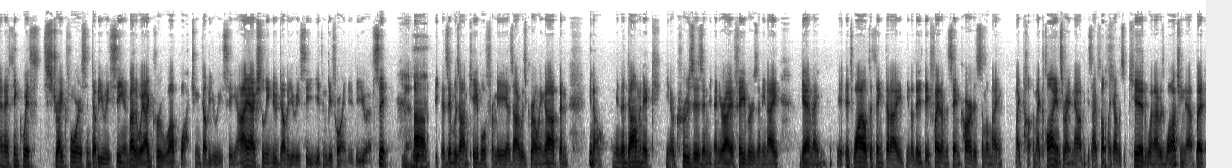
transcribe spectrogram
and I think with Strikeforce and WEC, and by the way, I grew up watching WEC. I actually knew WEC even before I knew the UFC. Yeah. Uh, because it was on cable for me as I was growing up, and you know, I mean, the Dominick, you know, Cruzes and, and Uriah Fabers. I mean, I again, I it's wild to think that I, you know, they, they fight on the same card as some of my my my clients right now because I felt like I was a kid when I was watching that. But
